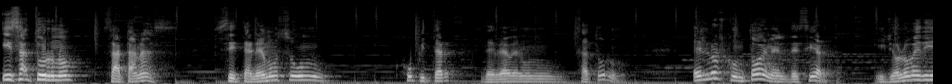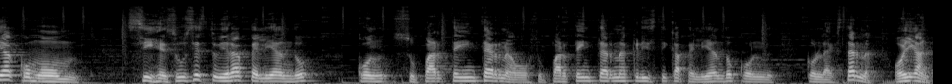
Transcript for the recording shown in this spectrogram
y Saturno, Satanás. Si tenemos un Júpiter, debe haber un Saturno. Él los juntó en el desierto, y yo lo vería como si Jesús estuviera peleando con su parte interna o su parte interna crística peleando con con la externa. Oigan,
